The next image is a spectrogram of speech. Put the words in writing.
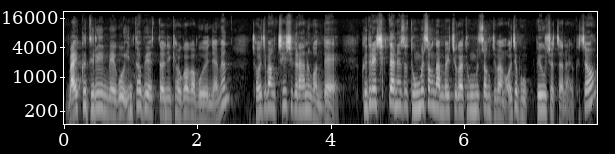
마이크 들이매고 인터뷰했더니 결과가 뭐였냐면 저지방 채식을 하는 건데 그들의 식단에서 동물성 단백질과 동물성 지방 어제 보- 배우셨잖아요. 그죠?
